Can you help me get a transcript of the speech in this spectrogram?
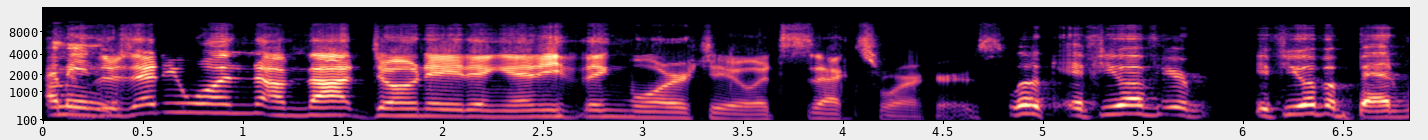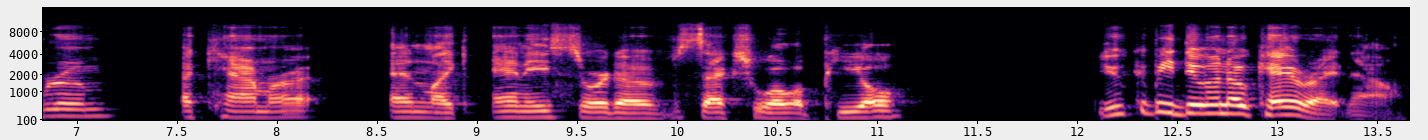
I if mean, there's anyone I'm not donating anything more to, it's sex workers. look, if you have your if you have a bedroom, a camera, and like any sort of sexual appeal, you could be doing okay right now.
